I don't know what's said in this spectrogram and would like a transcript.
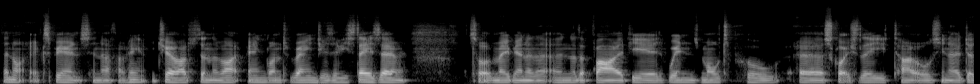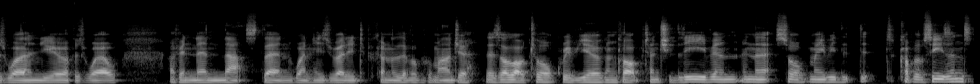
they're not experienced enough. I think Gerrard's done the right thing, gone to Rangers. If he stays there, sort of maybe another another five years, wins multiple uh, Scottish League titles, you know, does well in Europe as well. I think then that's then when he's ready to become the Liverpool manager. There's a lot of talk with Jurgen Klopp potentially leaving in that sort of maybe the, the couple of seasons.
